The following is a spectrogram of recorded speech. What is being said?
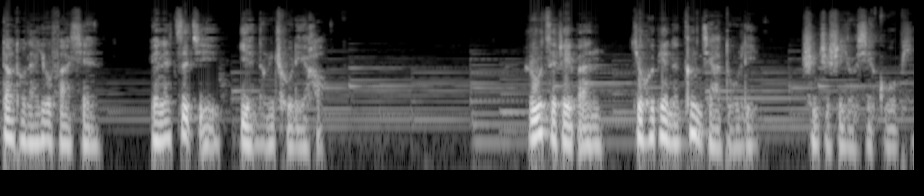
到头来又发现，原来自己也能处理好。如此这般，就会变得更加独立，甚至是有些孤僻。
